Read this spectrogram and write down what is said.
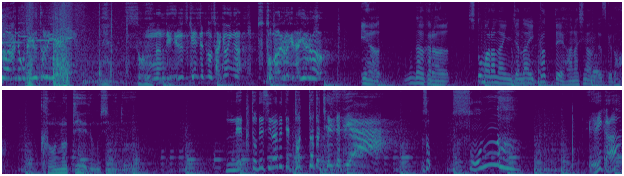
弱気のこと言うとるやそんなんでヒルズ建設の作業員が務まるわけないやろ！いやだから務まらないんじゃないかって話なんですけど。この程度の仕事ネットで調べてとっとと建設や！そそんな。ええか？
